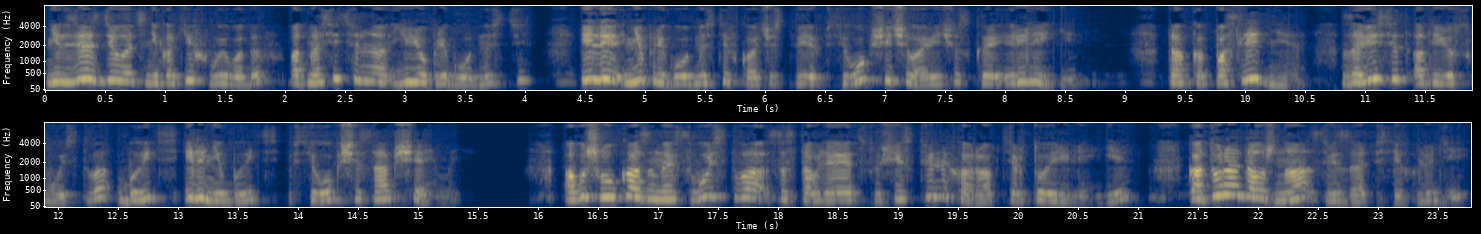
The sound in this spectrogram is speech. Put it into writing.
нельзя сделать никаких выводов относительно ее пригодности или непригодности в качестве всеобщей человеческой религии, так как последняя зависит от ее свойства быть или не быть всеобще сообщаемой. А вышеуказанное свойство составляет существенный характер той религии, которая должна связать всех людей.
